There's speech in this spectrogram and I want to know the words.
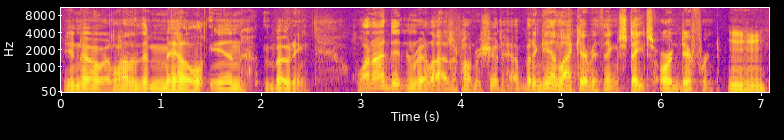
You know, a lot of the mail in voting. What I didn't realize, I probably should have, but again, like everything, states are different. Mm-hmm.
